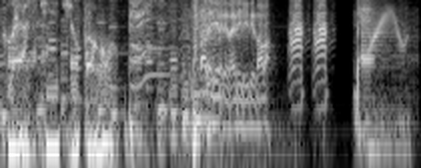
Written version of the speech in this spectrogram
Class teacher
